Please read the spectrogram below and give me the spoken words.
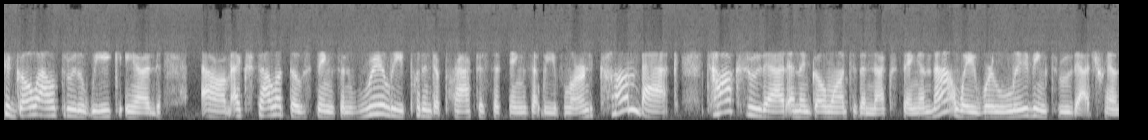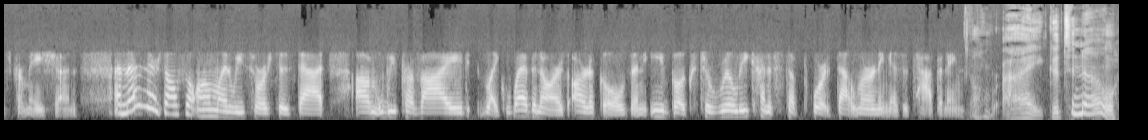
to go out through the week and um, excel at those things and really put into practice the things that we've learned, come back, talk through that, and then go on to the next thing. And that way, we're living through that transformation. And then there's also online resources that um, we provide, like webinars, articles, and ebooks to really kind of support that learning as it's happening. All right, good to know.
